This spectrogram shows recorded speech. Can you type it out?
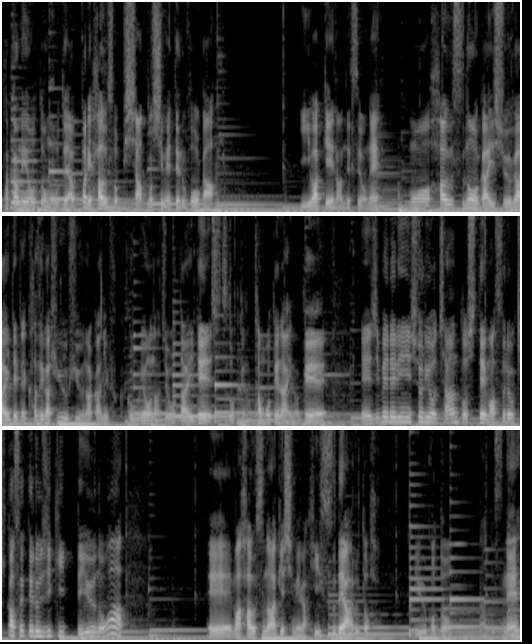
高めようと思うとやっぱりハウスをピシャッと閉めてる方がいいわけなんですよね。もうハウスの外周が開いてて風がヒューヒュー中に吹き込むような状態で湿度っていうのは保てないので、えー、ジベレリン処理をちゃんとして、まあ、それを効かせてる時期っていうのは、えー、まあ、ハウスの開け閉めが必須であるということなんですね。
